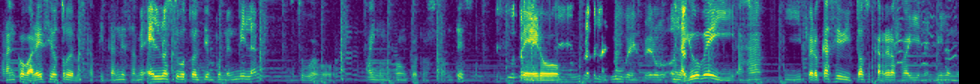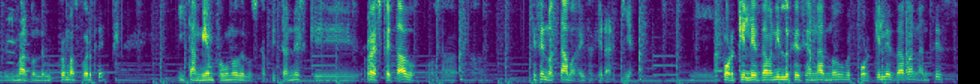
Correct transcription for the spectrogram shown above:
Franco Varesi, otro de los capitanes. Él no estuvo todo el tiempo en el Milan, estuvo, ay, no me acuerdo en qué otros antes. Estuvo también Pero- eh, un rato en la Juve, pero o en sea, la Juve y ajá y pero casi toda su carrera fue ahí en el Milan donde, y más donde fue más fuerte y también fue uno de los capitanes que respetado o sea sí se notaba esa jerarquía por qué les daban y es lo que decía Nat no por qué les daban antes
